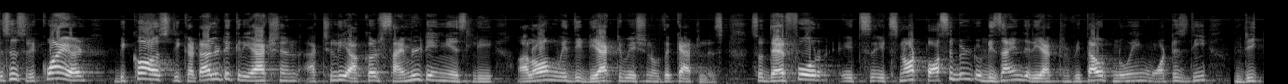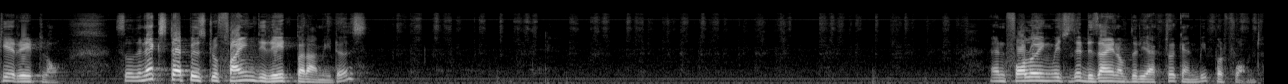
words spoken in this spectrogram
This is required because the catalytic reaction actually occurs simultaneously along with the deactivation of the catalyst. So, therefore, it is it's not possible to design the reactor without knowing what is the decay rate law. So, the next step is to find the rate parameters. and following which the design of the reactor can be performed.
